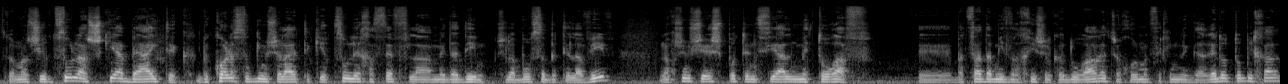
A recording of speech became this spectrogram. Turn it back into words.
זאת אומרת שירצו להשקיע בהייטק, בכל הסוגים של הייטק, ירצו להיחשף למדדים של הבורסה בתל אביב. אנחנו חושבים שיש פוטנציאל מטורף אה, בצד המזרחי של כדור הארץ, שאנחנו לא מצליחים לגרד אותו בכלל.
